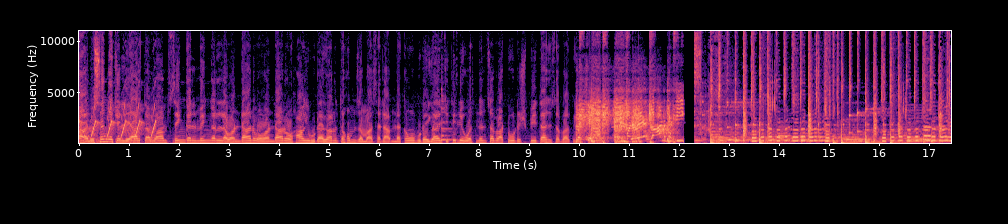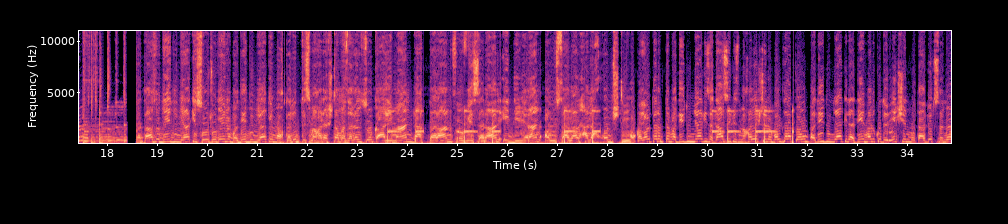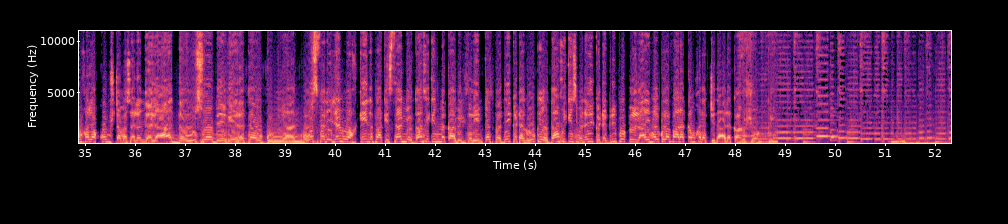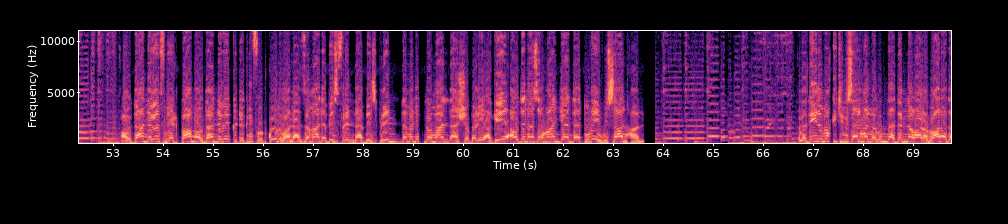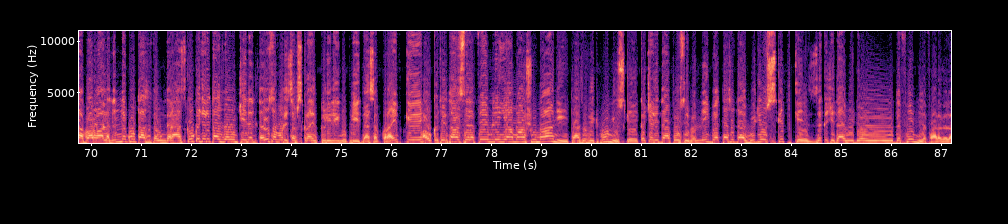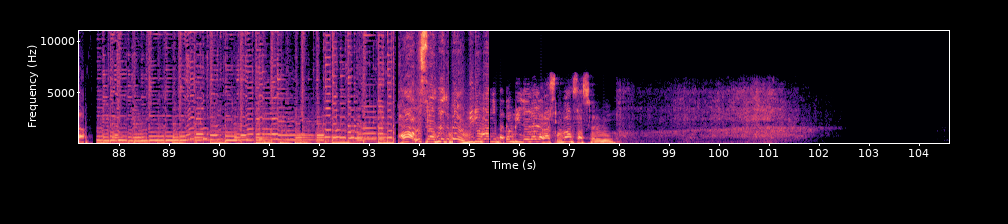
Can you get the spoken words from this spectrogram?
ها نو څنګه چه ليار تمام سنګل منګل لونډانو وونډانو او هغي بوډاګانو ته هم زما سلام دا کومه بوډای ګان چه تلي اوس نن سبا ټول شپي داسي سبا کوي که تاسو دې دنیا کې سوچ وکړئ نو په دې دنیا کې مختلف قسمه خلک شته مثلا څوک عالمان، ډاکتران، فروفیسران، انجینران او استادان خلک هم شته او که یو طرف ته په دې دنیا کې څه داسې قسمه خلک شته نو بل طرف ته هم په دې دنیا کې د دې خلکو د ریکشن مطابق څه نور خلک هم شته مثلا کلا، دوس، بې غیرته او کونیان خو اوس په دې لنډ وخت کې د پاکستان یو داسې قسمه کامل ترین کس په دې کټګرو کې یو داسې قسمه نوې کټګري پورټل لاري حلکو لپاره کم خلک چي د الکانو شوق کوي. او دا نوی فلیټ پام او دا نوی کټګري فوټ کولو والا زما د بیس فرینډ دا بیس فرینډ د ملیک نعمان دا شبړي اګی او د ناصر حان جان دا توري ویسال حان. له دې نه مخکې چې وصال خان له موږ نه دننه غاړه بار او دا بار غاړه له دننه کړو تاسو ته موږ درهاست کوو که چېرې تاسو زموږ چینل تر اوسه پورې سبسکرایب کړي نه نو پلیز دا سبسکرایب کړئ او که چېرې تاسو سره فیملي یا ماشومان یي تاسو هیډفون یوز کړئ که چېرې دا پوسیبل نه وي بیا تاسو دا ویډیو سکپ کړئ ځکه چې دا ویډیو د فیملي لپاره نه ده ها اوس راځو د ویډیو باندې په کوم کې ځای له راس کومه احساس کړی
